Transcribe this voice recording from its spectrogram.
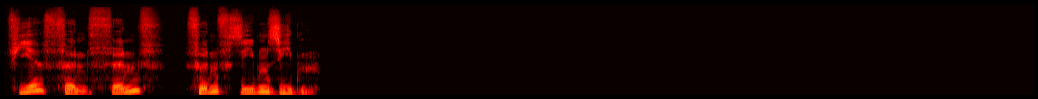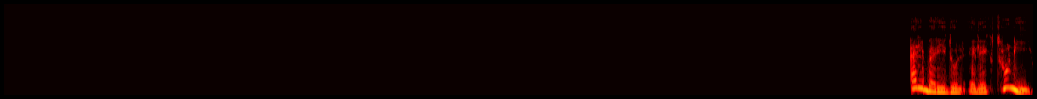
455 577. البريد الإلكتروني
